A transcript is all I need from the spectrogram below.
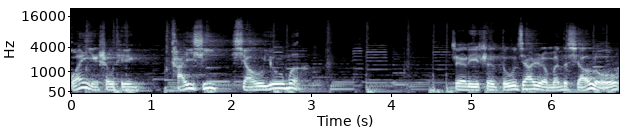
欢迎收听开心小幽默，这里是独家热门的小鲁。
